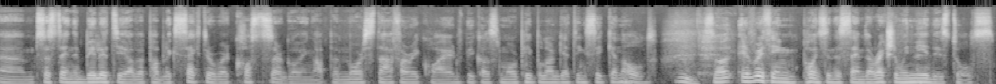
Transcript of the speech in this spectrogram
um, sustainability of a public sector where costs are going up and more staff are required because more people are getting sick and mm. old. Mm. So everything points in the same direction. We need these tools.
